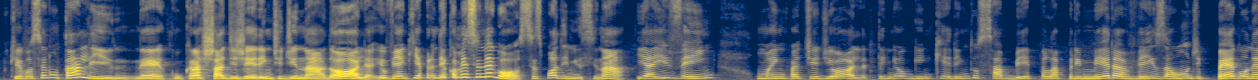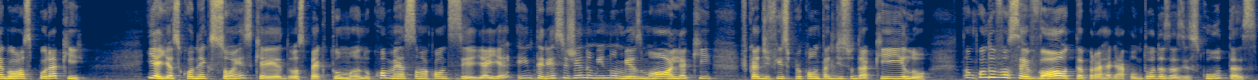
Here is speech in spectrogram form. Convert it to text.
Porque você não tá ali, né, com crachá de gerente de nada. Olha, eu vim aqui aprender como é esse negócio. Vocês podem me ensinar? E aí vem uma empatia de, olha, tem alguém querendo saber pela primeira vez aonde pega o negócio por aqui. E aí as conexões, que é do aspecto humano, começam a acontecer. E aí é interesse genuíno mesmo. Olha, aqui fica difícil por conta disso, daquilo. Então, quando você volta para com todas as escutas,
